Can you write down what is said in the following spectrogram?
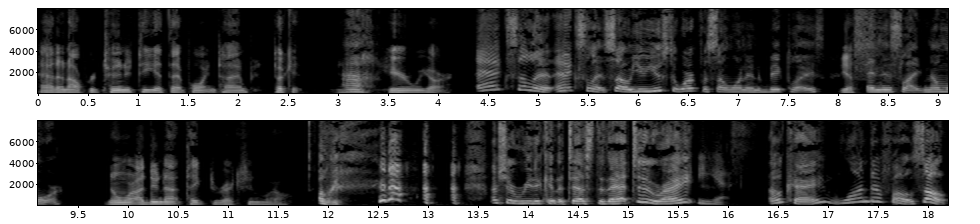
Had an opportunity at that point in time, took it. And Ah. here we are. Excellent, excellent. So you used to work for someone in a big place, Yes. and it's like no more. no more. I do not take direction well. Okay. I'm sure Rita can attest to that too, right? Yes. Okay, wonderful. So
